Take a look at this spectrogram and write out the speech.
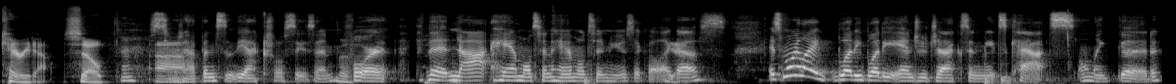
carried out. So see uh, what happens in the actual season for the not hamilton hamilton musical i guess It's more like Bloody Bloody Andrew Jackson meets Cats, only good.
